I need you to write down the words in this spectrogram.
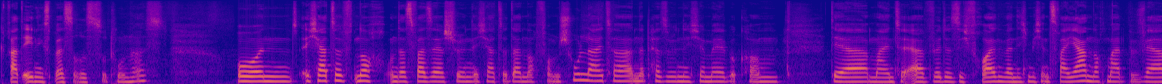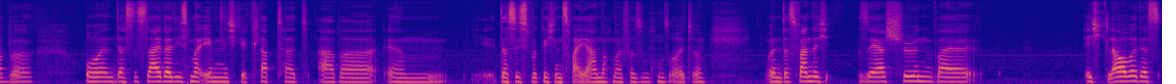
gerade eh nichts Besseres zu tun hast. Und ich hatte noch, und das war sehr schön, ich hatte dann noch vom Schulleiter eine persönliche Mail bekommen, der meinte, er würde sich freuen, wenn ich mich in zwei Jahren nochmal bewerbe. Und dass es leider diesmal eben nicht geklappt hat, aber ähm, dass ich es wirklich in zwei Jahren nochmal versuchen sollte. Und das fand ich sehr schön, weil ich glaube, dass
